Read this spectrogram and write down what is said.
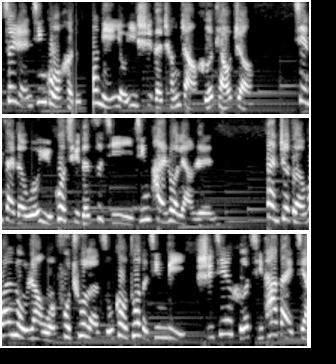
虽然经过很多年有意识的成长和调整，现在的我与过去的自己已经判若两人。但这段弯路让我付出了足够多的精力、时间和其他代价。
